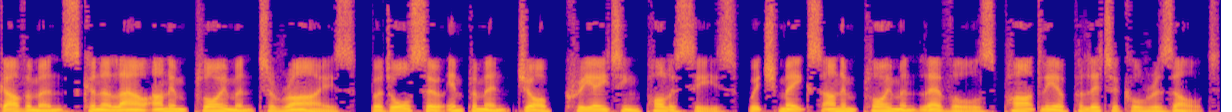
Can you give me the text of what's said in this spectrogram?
Governments can allow unemployment to rise, but also implement job-creating policies, which makes unemployment levels partly a political result.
